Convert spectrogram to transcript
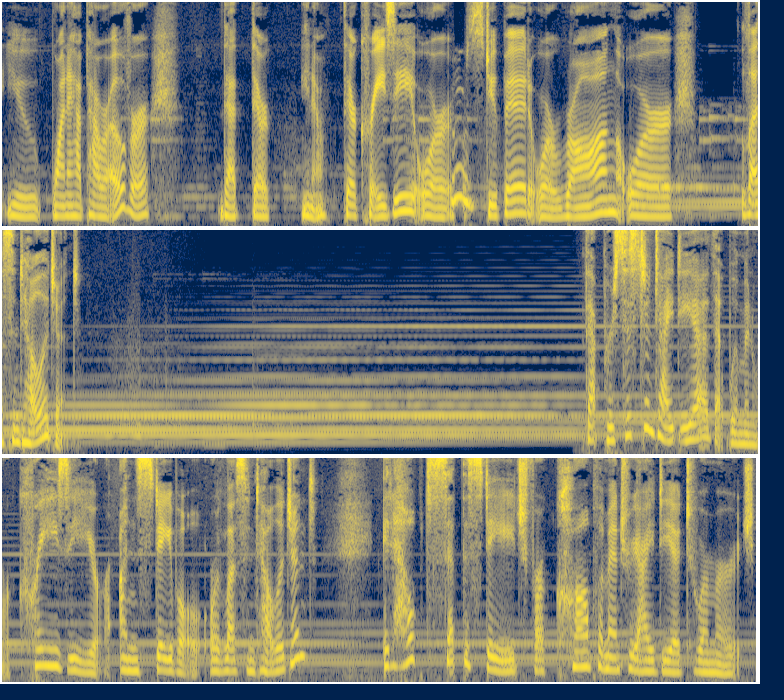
you want to have power over that they're you know they're crazy or mm. stupid or wrong or less intelligent. That persistent idea that women were crazy or unstable or less intelligent it helped set the stage for a complementary idea to emerge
